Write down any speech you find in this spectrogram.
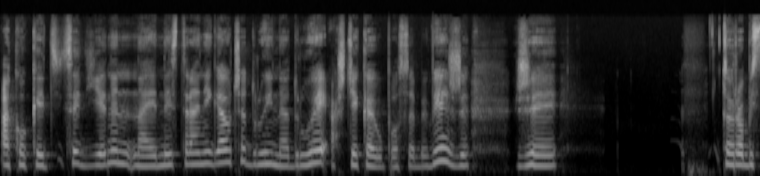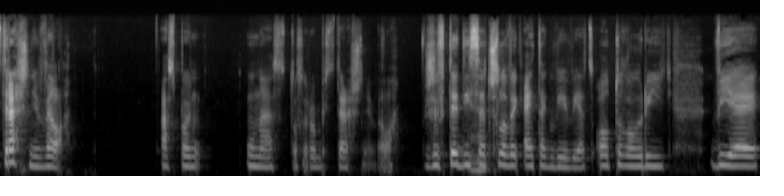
ako keď sedí jeden na jednej strane gauča, druhý na druhej a štekajú po sebe. Vieš, že, že to robí strašne veľa. Aspoň u nás to robí strašne veľa. Že vtedy sa človek aj tak vie viac otvoriť, vie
